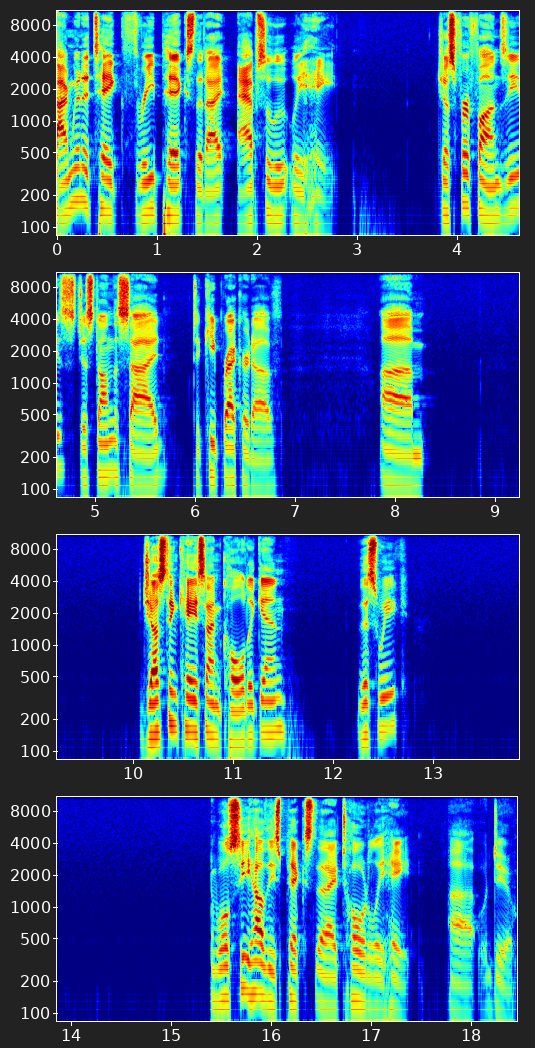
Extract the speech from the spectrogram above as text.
I'm going to take three picks that I absolutely hate, just for funsies, just on the side to keep record of. Um, just in case I'm cold again this week. We'll see how these picks that I totally hate uh, do.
